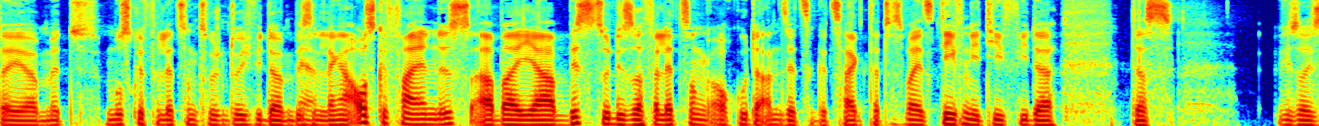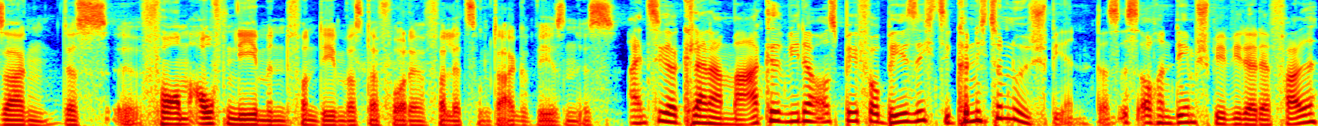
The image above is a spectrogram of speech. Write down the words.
der ja mit Muskelverletzung zwischendurch wieder ein bisschen länger ausgefallen ist, aber ja bis zu dieser Verletzung auch gute Ansätze gezeigt hat. Das war jetzt definitiv wieder das, wie soll ich sagen, das äh, Formaufnehmen von dem, was da vor der Verletzung da gewesen ist. Einziger kleiner Makel wieder aus BVB-Sicht, sie können nicht zu Null spielen. Das ist auch in dem Spiel wieder der Fall.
